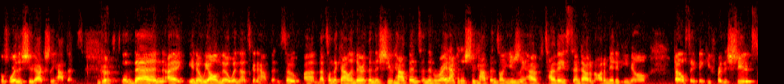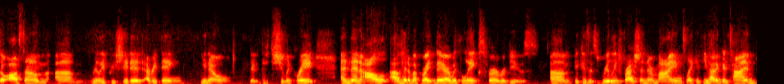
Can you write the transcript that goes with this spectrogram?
before the shoot actually happens. Okay. So then I, you know, we all know when that's going to happen. So um, that's on the calendar. Then the shoot happens. And then right after the shoot happens, I'll usually have Tave send out an automated email that'll say thank you for the shoot. It's so awesome. Um, really appreciated everything. You know, the, the, shoot went great. And then I'll I'll hit them up right there with links for reviews um, because it's really fresh in their mind. Like if you had a good time,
